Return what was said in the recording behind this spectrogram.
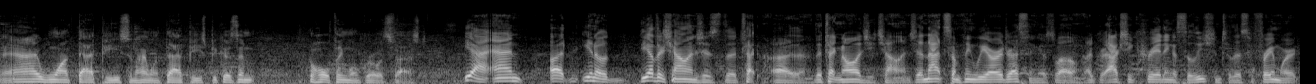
eh, I want that piece and I want that piece because then the whole thing won't grow as fast. Yeah, and uh, you know, the other challenge is the, tech, uh, the technology challenge, and that's something we are addressing as well. Like actually creating a solution to this framework,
